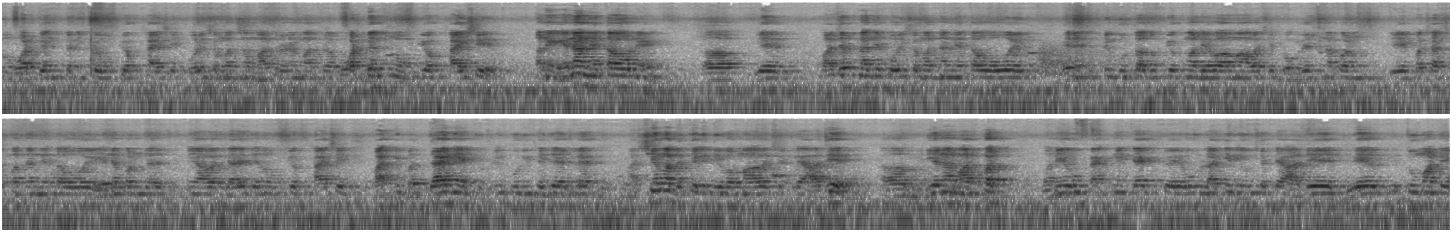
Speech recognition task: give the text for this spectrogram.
નો વોટ બેંક તરીકે ઉપયોગ થાય છે. કોળી સમાજના માત્ર ને માત્ર વોટ બેંકનો ઉપયોગ થાય છે. અને એના નેતાઓને જે ભાજપના જે કોળી સમાજના નેતાઓ હોય, એને સુપ્રીમ કોર્ટના ઉપયોગમાં લેવામાં આવે છે. કોંગ્રેસના પણ જે પછાત સમાજના નેતાઓ હોય, એને પણ જ્યારે ચૂંટણી આવે ત્યારે તેનો ઉપયોગ થાય છે. બાકી બધાને ચૂંટણી પૂરી થઈ જાય એટલે હાસ્યમાં ધકેલી દેવામાં આવે છે. એટલે આજે મીડિયાના મારફત મને એવું કાંઈકની ને એવું લાગી રહ્યું છે કે આજે જે હેતુ માટે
